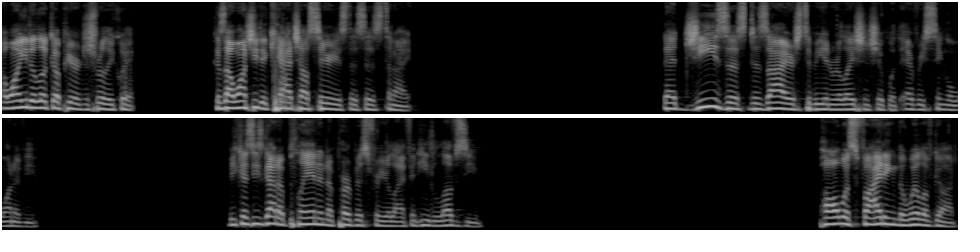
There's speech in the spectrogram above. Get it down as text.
I want you to look up here just really quick because I want you to catch how serious this is tonight. That Jesus desires to be in relationship with every single one of you because he's got a plan and a purpose for your life and he loves you. Paul was fighting the will of God.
